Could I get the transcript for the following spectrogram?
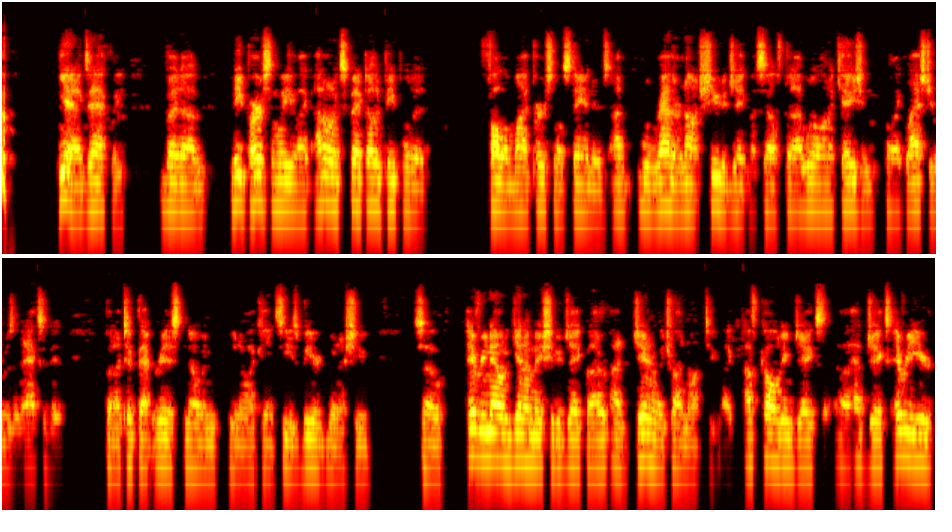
Yeah, exactly. But um, me personally, like, I don't expect other people to follow my personal standards. I would rather not shoot a jake myself, but I will on occasion. Like last year was an accident, but I took that risk knowing, you know, I can't see his beard when I shoot. So every now and again I may shoot a jake, but I, I generally try not to. Like I've called in jakes, uh, have jakes every year.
